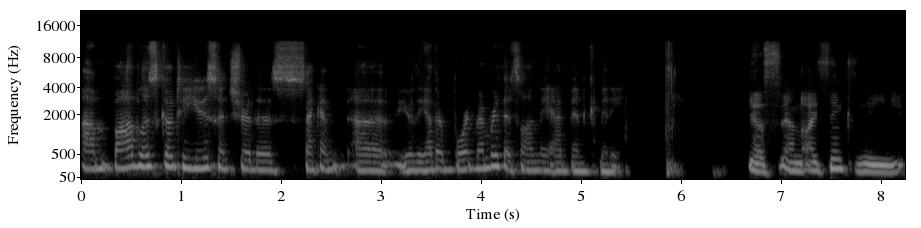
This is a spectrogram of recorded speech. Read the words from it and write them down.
Um, Bob, let's go to you since you're the second, uh, you're the other board member that's on the admin committee. Yes, and I think the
